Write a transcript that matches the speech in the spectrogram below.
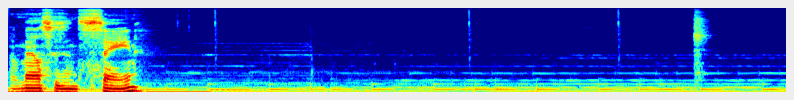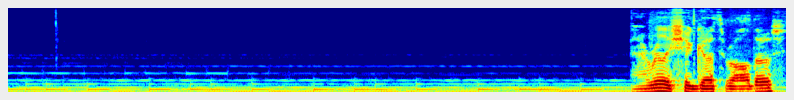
The mouse is insane. And I really should go through all those.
